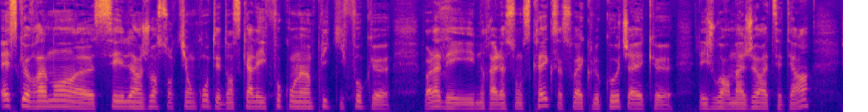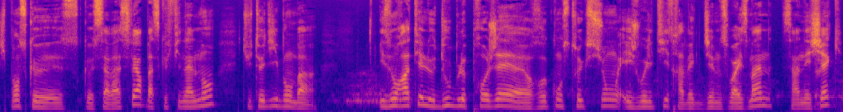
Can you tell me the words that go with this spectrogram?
Est-ce que vraiment c'est un joueur sur qui on compte? Et dans ce cas-là, il faut qu'on l'implique. Il faut que voilà, des, une relation se crée, que ce soit avec le coach, avec les joueurs majeurs, etc. Je pense que, que ça va se faire parce que finalement, tu te dis, bon, ben, ils ont raté le double projet euh, reconstruction et jouer le titre avec James Wiseman, c'est un échec.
